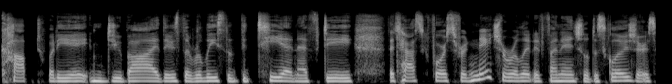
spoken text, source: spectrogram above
COP28 in Dubai. There's the release of the TNFD, the Task Force for Nature-related Financial Disclosures.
